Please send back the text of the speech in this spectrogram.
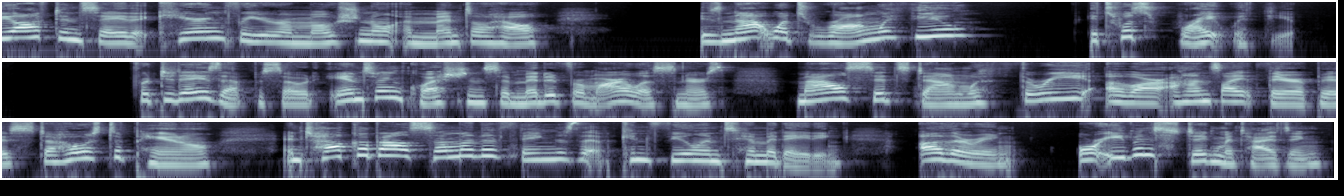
We often say that caring for your emotional and mental health is not what's wrong with you, it's what's right with you. For today's episode, answering questions submitted from our listeners, Miles sits down with three of our on site therapists to host a panel and talk about some of the things that can feel intimidating, othering, or even stigmatizing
